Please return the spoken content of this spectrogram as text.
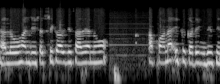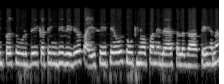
ਹੈਲੋ ਹਾਂਜੀ, ਸਤਿ ਸ਼੍ਰੀ ਅਕਾਲ ਜੀ ਸਾਰਿਆਂ ਨੂੰ। ਆਪਾਂ ਨਾ ਇੱਕ ਕਟਿੰਗ ਦੀ ਸਿੰਪਲ ਸੂਟ ਦੀ ਕਟਿੰਗ ਦੀ ਵੀਡੀਓ ਪਾਈ ਸੀ ਤੇ ਉਹ ਸੂਟ ਨੂੰ ਆਪਾਂ ਨੇ ਲੈਸ ਲਗਾ ਕੇ, ਹਨਾ,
